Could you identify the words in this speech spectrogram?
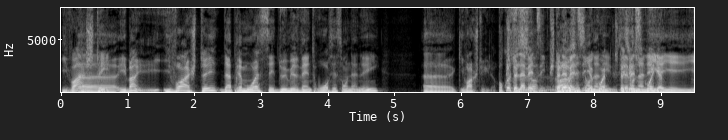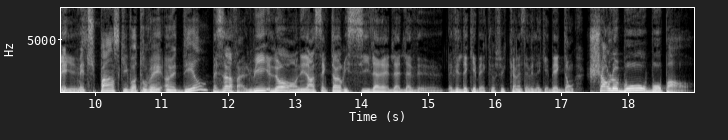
Il va Euh, acheter. eh ben, il il va acheter, d'après moi, c'est 2023, c'est son année. Euh, qu'il va acheter. Là. Pourquoi Je te l'avais dit, puis je te Ah, l'avais c'est dit, il y a quoi? année, Je là. te C'est l'avais son dit quoi, année, il y a- il- il- Mais, il- mais tu penses qu'il va trouver un deal? Ben, c'est ça l'affaire. Lui, là, on est dans le secteur ici de la, de la- de la- de la ville de Québec, là, ceux qui connaissent la ville de Québec. Donc, Charlebourg-Beauport.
